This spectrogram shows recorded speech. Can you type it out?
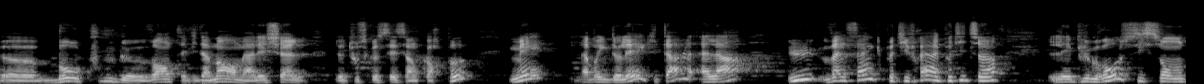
euh, beaucoup de ventes évidemment, mais à l'échelle de tout ce que c'est, c'est encore peu. Mais la brique de lait équitable, elle a eu 25 petits frères et petites sœurs. Les plus grosses, ils sont,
